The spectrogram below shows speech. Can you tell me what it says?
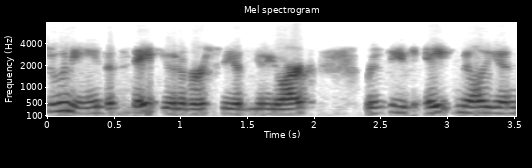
SUNY, the State University of New York, received $8 million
